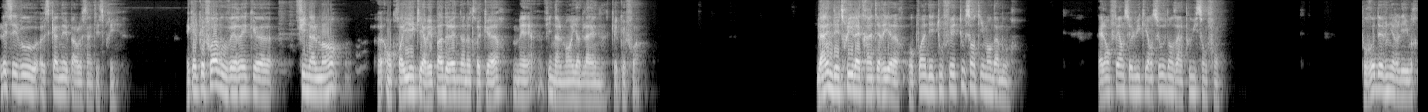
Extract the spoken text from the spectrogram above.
Laissez-vous euh, scanner par le Saint-Esprit. Et quelquefois, vous verrez que finalement, euh, on croyait qu'il n'y avait pas de haine dans notre cœur, mais finalement, il y a de la haine quelquefois. La haine détruit l'être intérieur au point d'étouffer tout sentiment d'amour. Elle enferme celui qui en souffre dans un puits sans fond. Pour redevenir libre,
